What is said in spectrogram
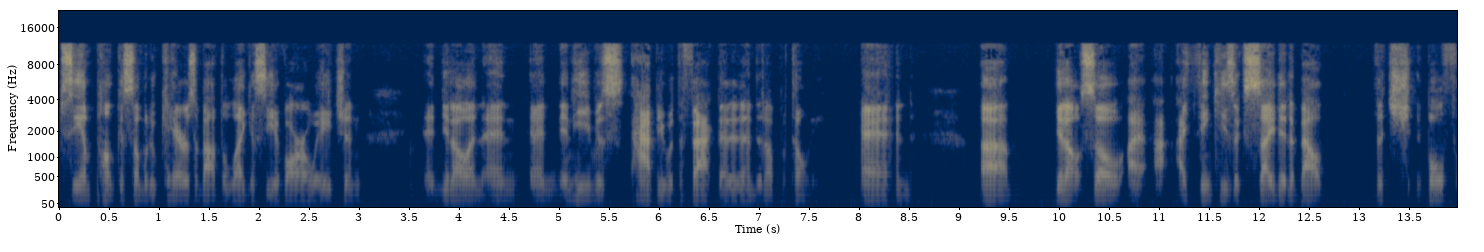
CM Punk is someone who cares about the legacy of ROH and and you know and and and and he was happy with the fact that it ended up with Tony. And um you know so I I, think he's excited about the ch- both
